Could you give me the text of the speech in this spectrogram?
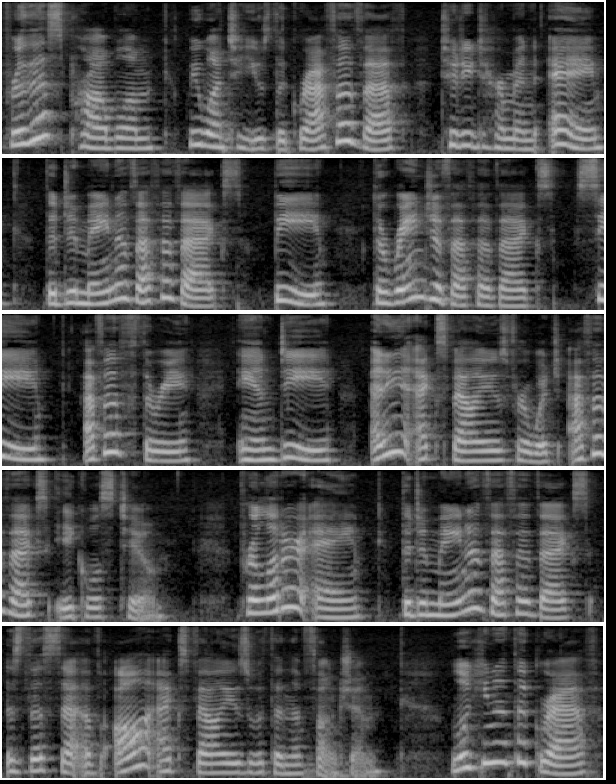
For this problem, we want to use the graph of f to determine a, the domain of f of x, b, the range of f of x, c, f of 3, and d, any x values for which f of x equals 2. For letter a, the domain of f of x is the set of all x values within the function. Looking at the graph,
